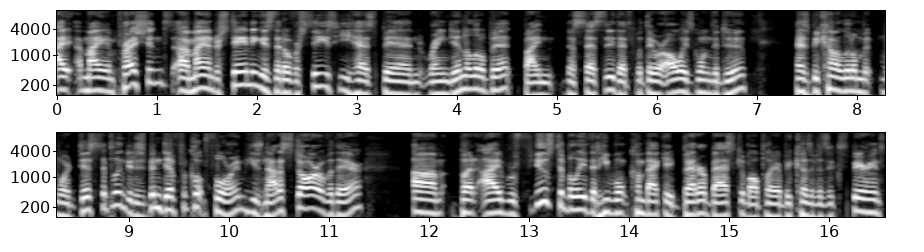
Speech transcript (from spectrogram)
I my impressions, uh, my understanding is that overseas he has been reined in a little bit by necessity. That's what they were always going to do. has become a little bit more disciplined. It has been difficult for him. He's not a star over there. Um, but I refuse to believe that he won't come back a better basketball player because of his experience.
